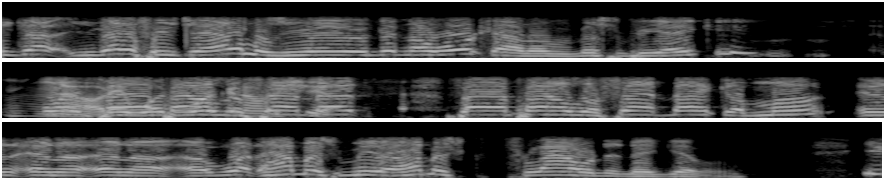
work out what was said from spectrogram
you got you got to feed your animals. You ain't gonna get no work out of them, Mister Bianchi. No, Like they five wasn't pounds working of on the fat ship. back, five pounds of fat back a month, and and a, and a, a what? How much meal? How much flour did they give them? You,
